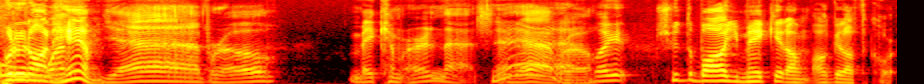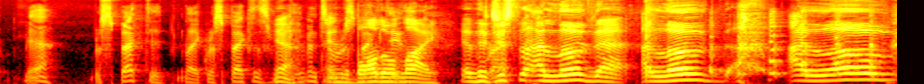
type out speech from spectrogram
Put it on one- him. Yeah, bro. Make him earn that. Yeah, bro. Like it, shoot the ball, you make it. I'll, I'll get off the court. yeah, respected. Like respect is Yeah, given to and the ball don't lie. And then just I love that. I love I love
